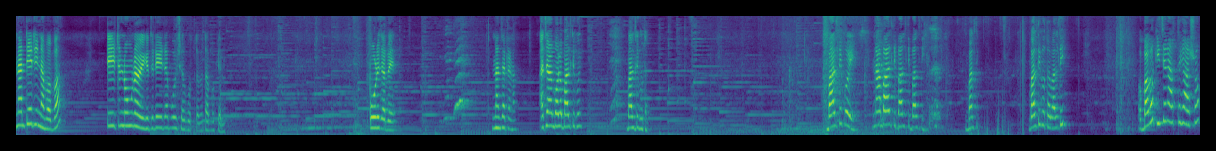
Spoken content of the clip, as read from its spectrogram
না, টেডি না, বাবা। টেডিটা নোংরা হয়ে গেছে, টেডিটা পরিষ্কার করতে হবে, তারপর খেলো। পড়ে যাবে। না যাটা না। আচ্ছা বলো, বালতি কই? বালতি কোথায়? বালতি কই? না, বালতি বালতি বালতি। বালতি বালতি কোথায়, বালতি? ও, বাবা কিচেনে আজ থেকে আসো।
